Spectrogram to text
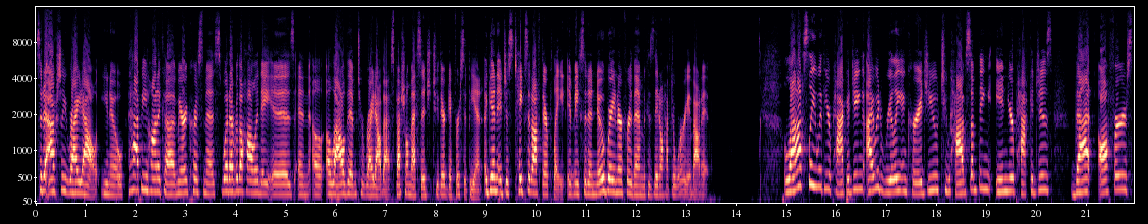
So to actually write out, you know, happy Hanukkah, Merry Christmas, whatever the holiday is, and uh, allow them to write out that special message to their gift recipient. Again, it just takes it off their plate. It makes it a no brainer for them because they don't have to worry about it. Lastly, with your packaging, I would really encourage you to have something in your packages that offers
